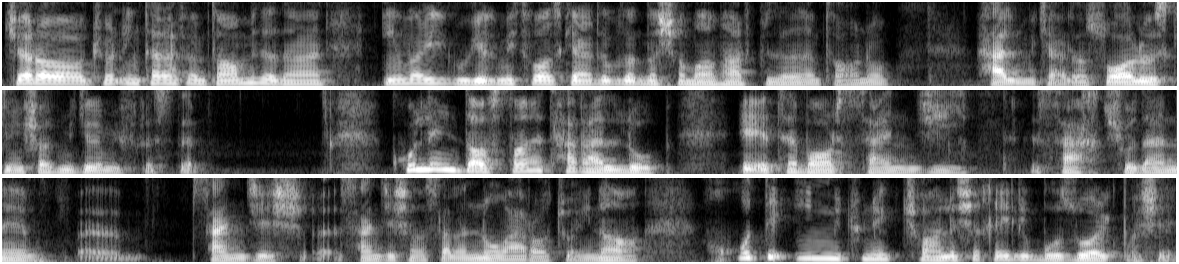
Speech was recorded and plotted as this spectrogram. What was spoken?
چرا؟ چون این طرف امتحان می‌دادن این ور Google Meet باز کرده بودن داشتن با هم حرف می‌زدن امتحان رو حل می‌کردن. سوال و اسکرین شات می‌گیره میفرسته. کل این داستان تقلب اعتبار سنجی سخت شدن سنجش سنجش مثلا نمرات و اینا خود این می‌تونه یک چالش خیلی بزرگ باشه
